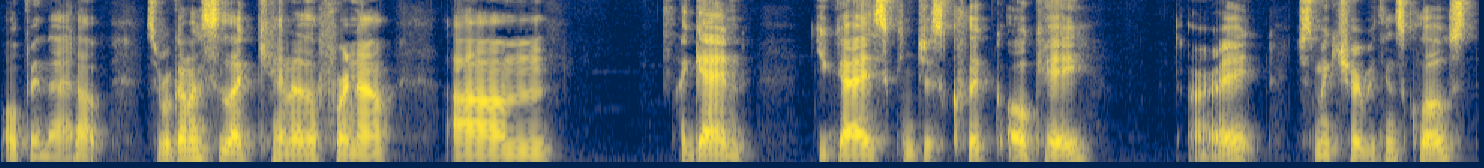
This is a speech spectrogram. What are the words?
open that up. So we're gonna select Canada for now. Um, again, you guys can just click OK. All right, just make sure everything's closed.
